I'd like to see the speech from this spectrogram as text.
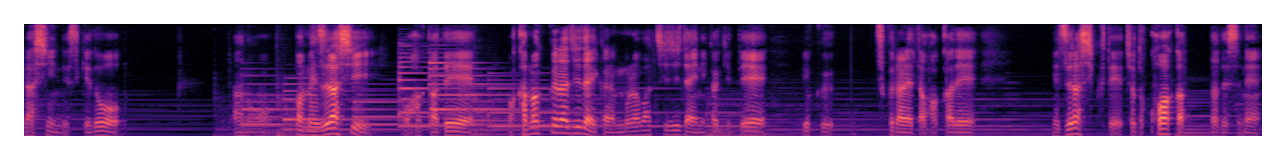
らしいんですけど、あの、まあ、珍しいお墓で、まあ、鎌倉時代から室町時代にかけてよく作られたお墓で、珍しくてちょっと怖かったですね。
